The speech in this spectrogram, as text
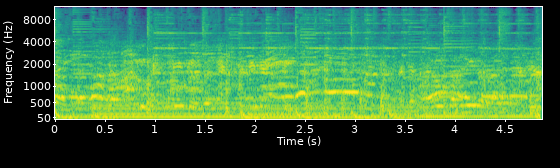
Thank you.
